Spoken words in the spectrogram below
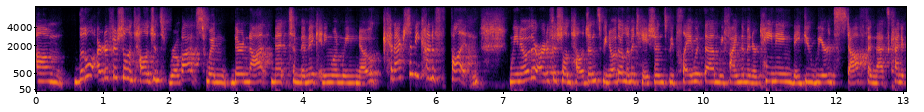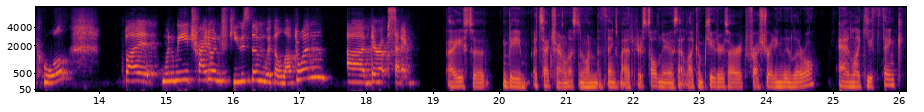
Um, little artificial intelligence robots, when they're not meant to mimic anyone we know, can actually be kind of fun. We know they're artificial intelligence, we know their limitations, we play with them, we find them entertaining, they do weird stuff, and that's kind of cool. But when we try to infuse them with a loved one, uh, they're upsetting. I used to be a tech journalist, and one of the things my editors told me is that like computers are frustratingly literal, and like you think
